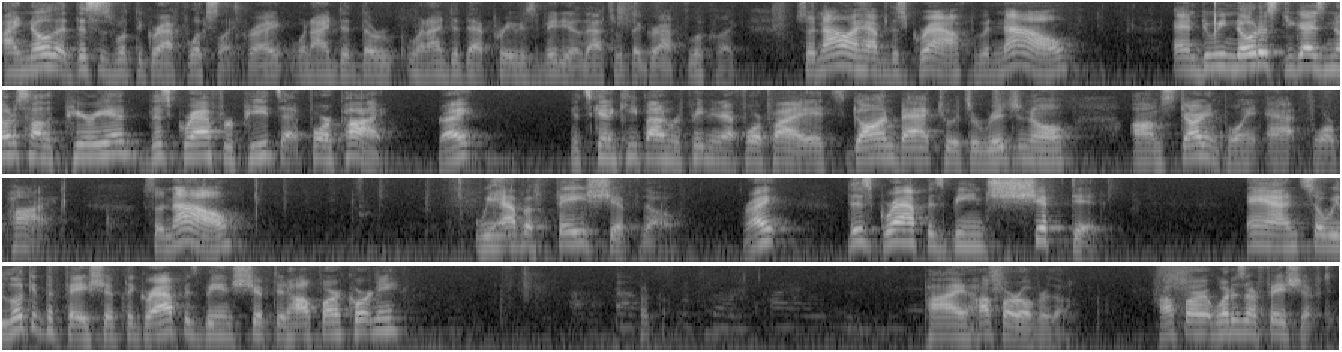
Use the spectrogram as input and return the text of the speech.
I know that this is what the graph looks like, right? When I did the when I did that previous video, that's what the graph looked like. So now I have this graph, but now, and do we notice? Do you guys notice how the period? This graph repeats at 4 pi, right? It's going to keep on repeating at 4 pi. It's gone back to its original um, starting point at 4 pi. So now we have a phase shift, though, right? This graph is being shifted. And so we look at the phase shift. The graph is being shifted how far, Courtney? Pi, how far over, though? How far? What is our phase shift?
